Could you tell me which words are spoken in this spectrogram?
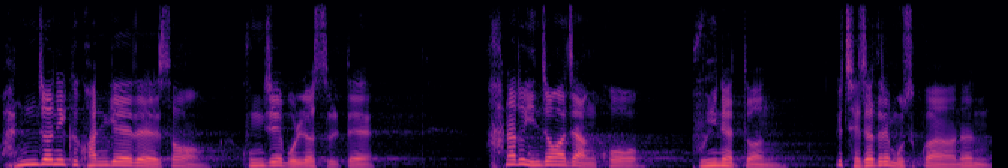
완전히 그 관계에 대해서 궁지에 몰렸을 때 하나도 인정하지 않고 부인했던 그 제자들의 모습과는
